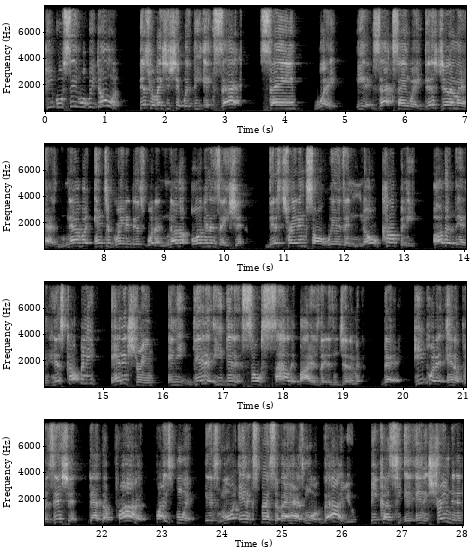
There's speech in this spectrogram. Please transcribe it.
people see what we're doing. This relationship was the exact same way. The exact same way. This gentleman has never integrated this with another organization this trading software is in no company other than his company and Xtream, and he did it. He did it so solid by his, ladies and gentlemen, that he put it in a position that the product price point is more inexpensive and has more value because in Xtream than it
